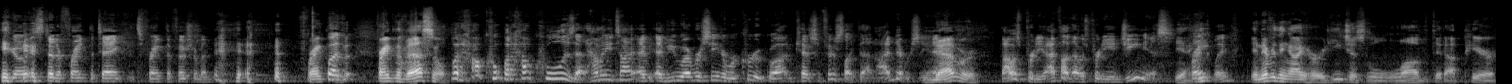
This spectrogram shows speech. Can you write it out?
You know, instead of Frank the tank, it's Frank the fisherman. Frank, But- the, Frank the vessel. But how cool? But how cool is that? How many times have, have you ever seen a recruit go out and catch a fish like that? I'd never seen it. Never. That was pretty. I thought that was pretty ingenious. Yeah, he- frankly. and everything I heard, he just loved it up here.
